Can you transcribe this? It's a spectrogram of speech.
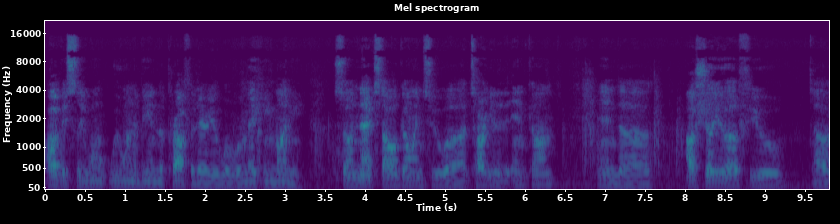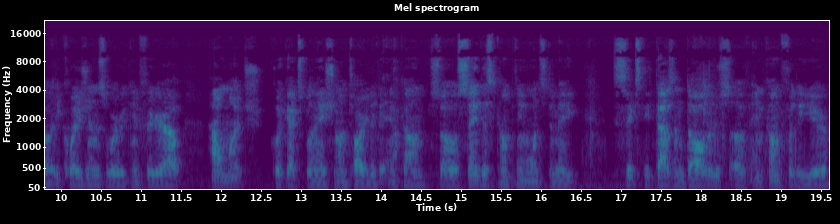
obviously we want to be in the profit area where we're making money. So next I'll go into uh, targeted income and uh, I'll show you a few uh, equations where we can figure out how much quick explanation on targeted income. So say this company wants to make $60,000 of income for the year.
